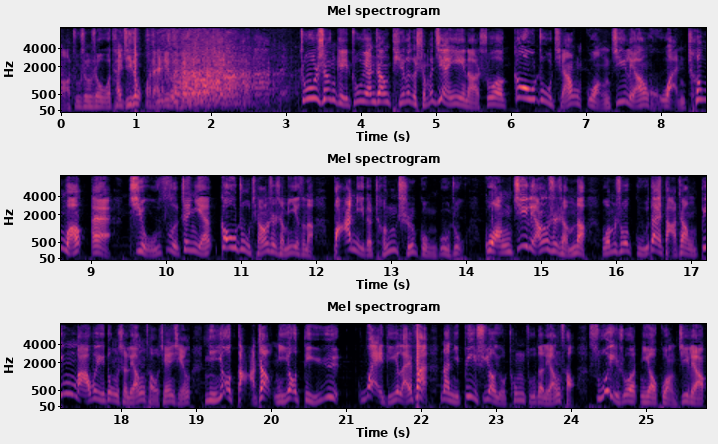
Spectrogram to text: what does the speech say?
啊，朱生说：“我太激动，我太激动。”朱生给朱元璋提了个什么建议呢？说高筑墙，广积粮，缓称王。哎，九字真言。高筑墙是什么意思呢？把你的城池巩固住。广积粮是什么呢？我们说古代打仗，兵马未动是粮草先行。你要打仗，你要抵御外敌来犯，那你必须要有充足的粮草，所以说你要广积粮。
